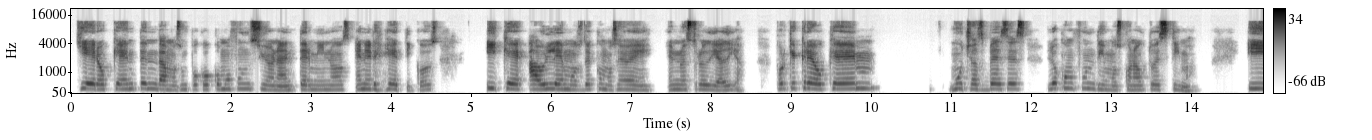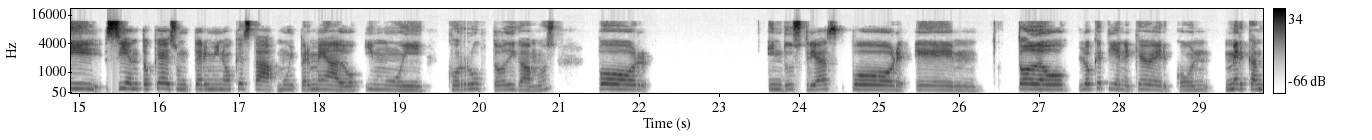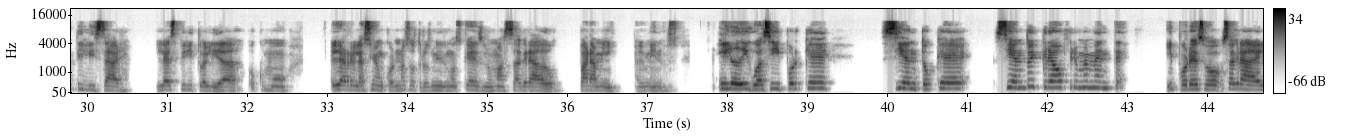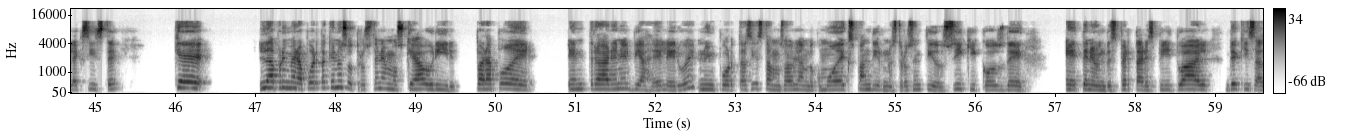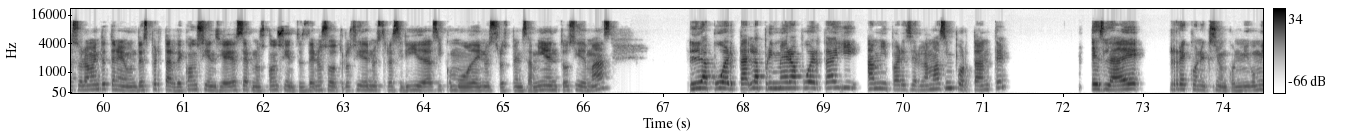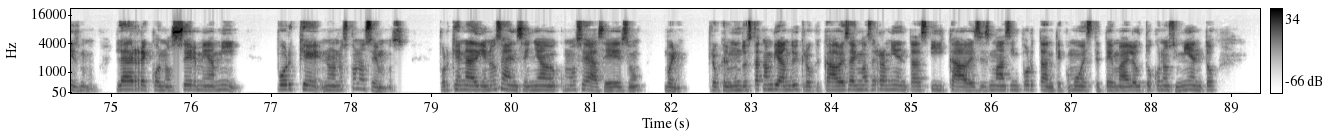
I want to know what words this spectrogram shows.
Quiero que entendamos un poco cómo funciona en términos energéticos y que hablemos de cómo se ve en nuestro día a día, porque creo que mm, muchas veces lo confundimos con autoestima y siento que es un término que está muy permeado y muy corrupto, digamos, por industrias, por em, todo lo que tiene que ver con mercantilizar la espiritualidad o como la relación con nosotros mismos, que es lo más sagrado para mí, al menos. Y lo digo así porque siento que, siento y creo firmemente, y por eso Sagrada Ela existe, que la primera puerta que nosotros tenemos que abrir para poder entrar en el viaje del héroe, no importa si estamos hablando como de expandir nuestros sentidos psíquicos, de eh, tener un despertar espiritual, de quizás solamente tener un despertar de conciencia y hacernos conscientes de nosotros y de nuestras heridas y como de nuestros pensamientos y demás, la puerta, la primera puerta y a mi parecer la más importante es la de reconexión conmigo mismo, la de reconocerme a mí, porque no nos conocemos, porque nadie nos ha enseñado cómo se hace eso. Bueno, creo que el mundo está cambiando y creo que cada vez hay más herramientas y cada vez es más importante como este tema del autoconocimiento,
